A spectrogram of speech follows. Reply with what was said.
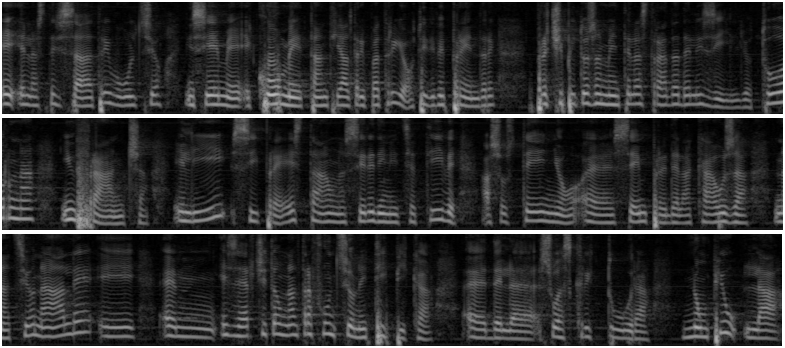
e, la stessa Trivulzio, insieme e come tanti altri patrioti, deve prendere precipitosamente la strada dell'esilio, torna in Francia e lì si presta a una serie di iniziative a sostegno eh, sempre della causa nazionale e ehm, esercita un'altra funzione tipica eh, della sua scrittura, non più la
